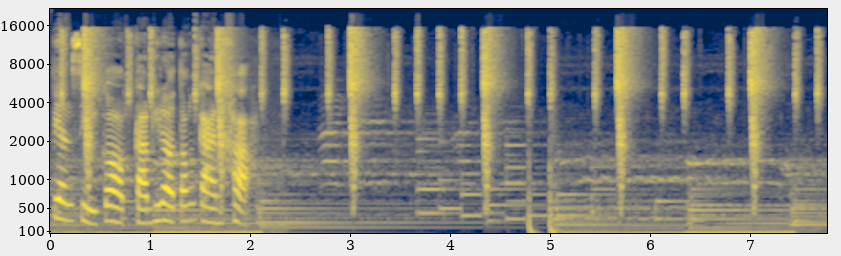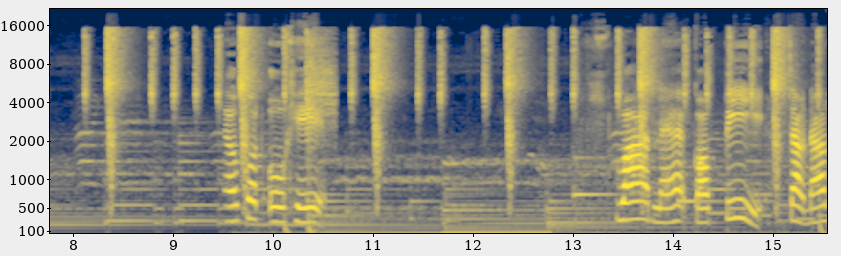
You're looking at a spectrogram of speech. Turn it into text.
เปลี่ยนสีกรอบตามที่เราต้องการค่ะ แล้วกดโอเควาดและ Copy จากด้าน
